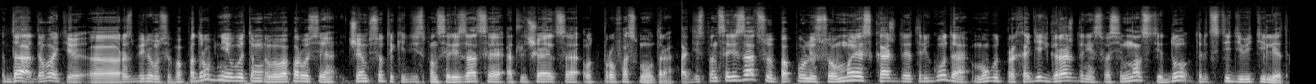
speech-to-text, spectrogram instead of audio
Да, давайте э, разберемся поподробнее в этом вопросе, чем все-таки диспансеризация отличается от профосмотра. А диспансеризацию по полису ОМС каждые три года могут проходить граждане с 18 до 39 лет.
